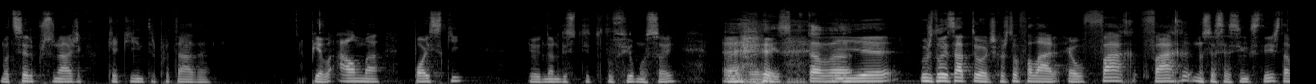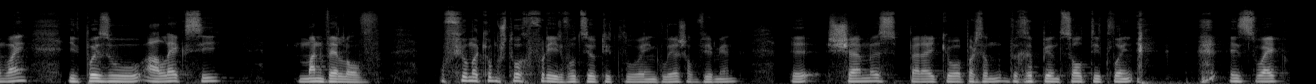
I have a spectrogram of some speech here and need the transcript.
uma terceira personagem que é aqui interpretada pela Alma Poisky. Eu ainda não disse o título do filme, eu sei. É, isso que estava. e, uh, os dois atores que eu estou a falar é o Far, Far não sei se é assim que se diz também, e depois o Alexei Manvelov. O filme a que eu me estou a referir, vou dizer o título em inglês, obviamente, uh, chama-se, espera aí que eu apareceu de repente só o título em, em sueco,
